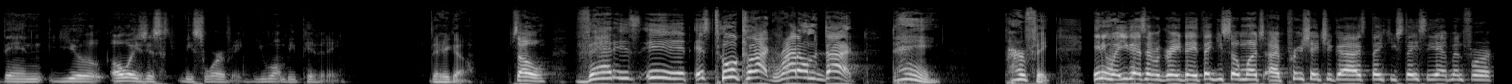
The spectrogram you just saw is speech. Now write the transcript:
then you'll always just be swerving. You won't be pivoting. There you go. So that is it. It's two o'clock, right on the dot. Dang. Perfect. Anyway, you guys have a great day. Thank you so much. I appreciate you guys. Thank you, Stacy Edmond, for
